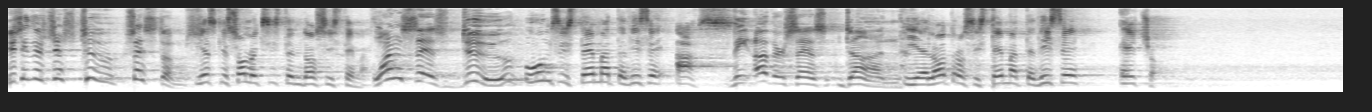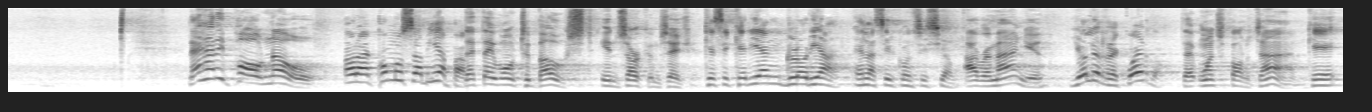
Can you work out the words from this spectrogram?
You see, there's just two systems. Y es que solo existen dos sistemas. One says do, Un sistema te dice haz the other says done. y el otro sistema te dice hecho. Now, how did Paul know Ahora, ¿cómo sabía Pablo that they want to boast in circumcision? que se querían gloriar en la circuncisión? I remind you Yo les recuerdo that once upon a time, que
